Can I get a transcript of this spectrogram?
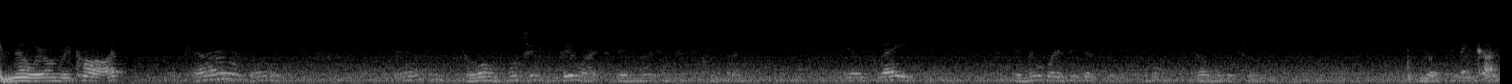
Now we're on record. Okay, so, yeah. So what- what's it feel like to be an American citizen then? Feels great. In no way is it different. Tell me the truth. You don't feel, Because,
